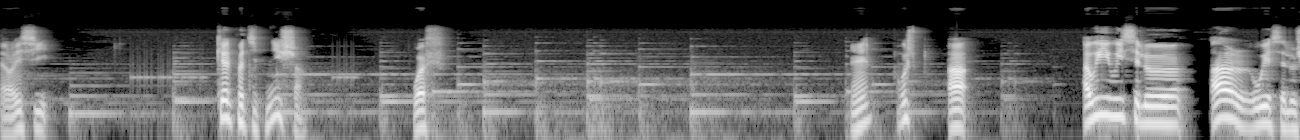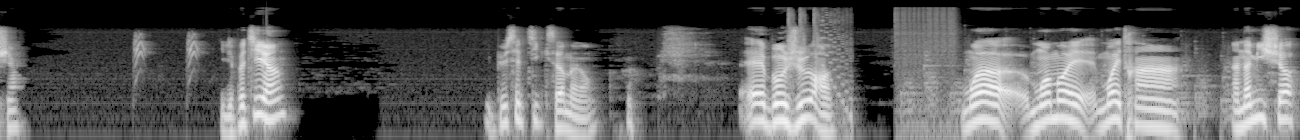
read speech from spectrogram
Alors ici. Quelle petite niche. Wef. Hein? Ah. Ah oui, oui, c'est le... Ah oui, c'est le chien. Il est petit, hein Il est plus sceptique que ça, maintenant. eh, bonjour Moi, moi, moi, être un, ami chat.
